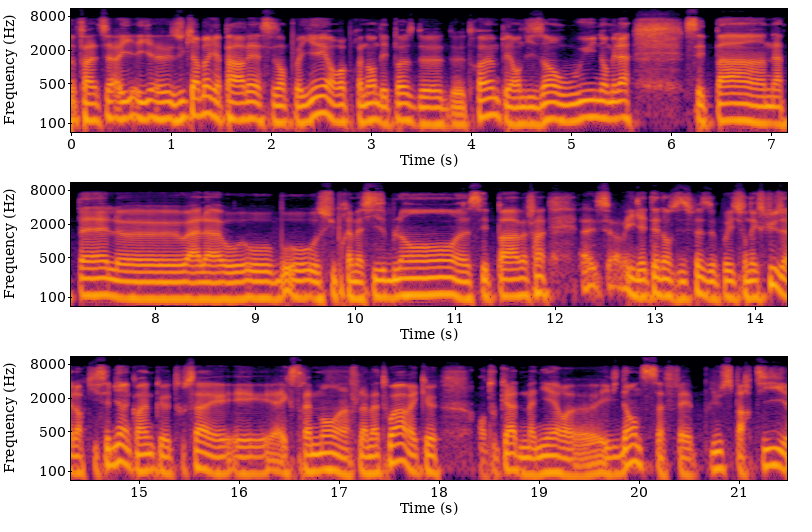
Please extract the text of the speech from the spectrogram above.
Enfin, Zuckerberg a parlé à ses employés en reprenant des posts de, Trump et en disant oui, non mais là, c'est pas un appel à la, au, au, suprémacisme blanc. C'est pas. Enfin, il était dans une espèce de position d'excuse alors qu'il sait bien quand même que tout ça est, extrêmement inflammatoire et que, en tout cas, de manière évidente, ça fait plus partie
